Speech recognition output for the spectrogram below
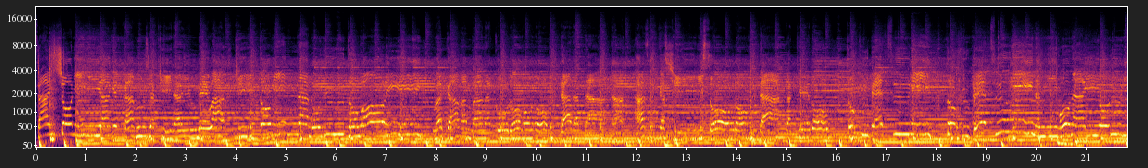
最初に見上げた無邪気な夢はきっとみんなの言う通りわがままな。子供のただただ恥ずかしい。理想論だったけど特別に特別に何もない夜に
